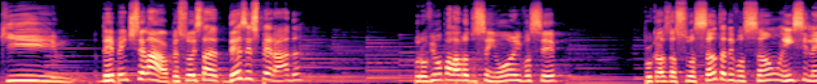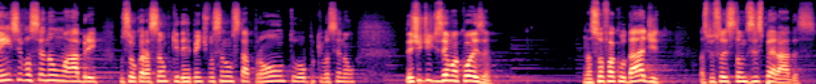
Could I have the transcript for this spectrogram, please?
que, de repente, sei lá, a pessoa está desesperada por ouvir uma palavra do Senhor e você, por causa da sua santa devoção, em silêncio, você não abre o seu coração porque de repente você não está pronto ou porque você não. Deixa eu te dizer uma coisa. Na sua faculdade, as pessoas estão desesperadas.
